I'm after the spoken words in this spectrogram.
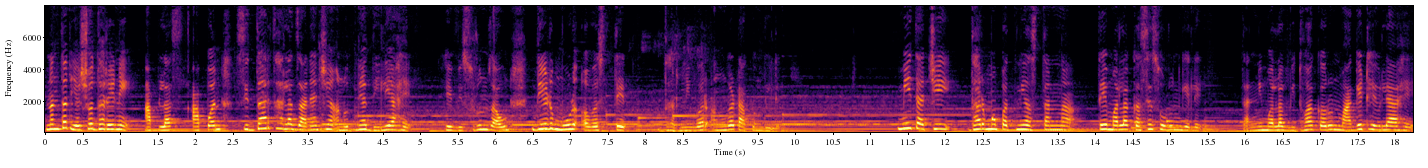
नंतर यशोधरेने आपला आपण सिद्धार्थाला जाण्याची अनुज्ञा दिली आहे. हे विसरून जाऊन दीड मूळ अवस्थेत धरणीवर अंग टाकून दिले. मी त्याची धर्मपत्नी असताना ते मला कसे सोडून गेले? त्यांनी मला विधवा करून मागे ठेवले आहे.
